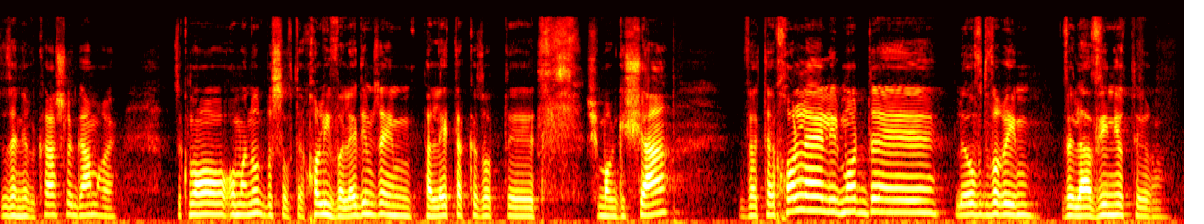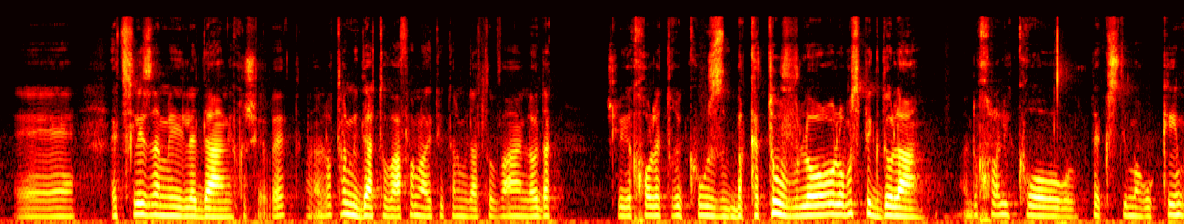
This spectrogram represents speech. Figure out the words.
זה נרכש לגמרי. זה כמו אומנות בסוף, אתה יכול להיוולד עם זה, עם פלטה כזאת אה, שמרגישה, ואתה יכול אה, ללמוד אה, לאהוב דברים ולהבין יותר. אצלי זה מלידה, אני חושבת. אני לא תלמידה טובה, אף פעם לא הייתי תלמידה טובה, אני לא יודעת, יש לי יכולת ריכוז בכתוב לא, לא מספיק גדולה. אני לא יכולה לקרוא טקסטים ארוכים.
